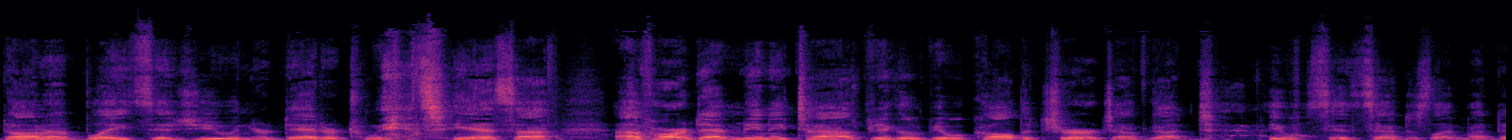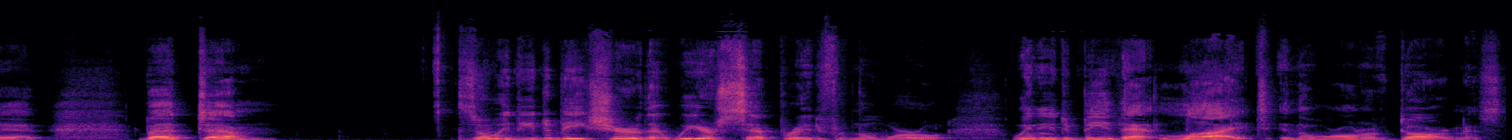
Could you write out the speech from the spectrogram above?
Donna Blade says, You and your dad are twins. yes, I've, I've heard that many times, particularly people call the church. I've got people say it sounds just like my dad. But um, so we need to be sure that we are separated from the world. We need to be that light in the world of darkness.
